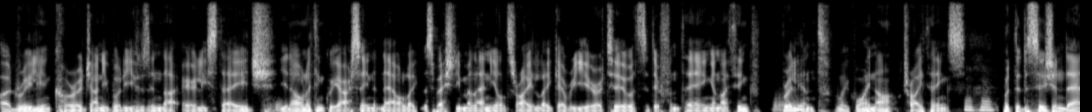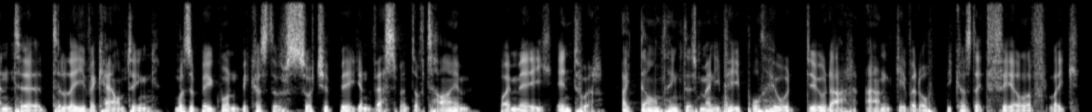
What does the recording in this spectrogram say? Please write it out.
I'd really encourage anybody who's in that early stage, mm. you know, and I think we are seeing it now, like especially millennials, right? Like every year or two, it's a different thing. And I think mm. brilliant. Like, why not try things? Mm-hmm. But the decision then to, to leave accounting was a big one because there was such a big investment of time by me into it. I don't think there's many people who would do that and give it up because they'd feel of like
